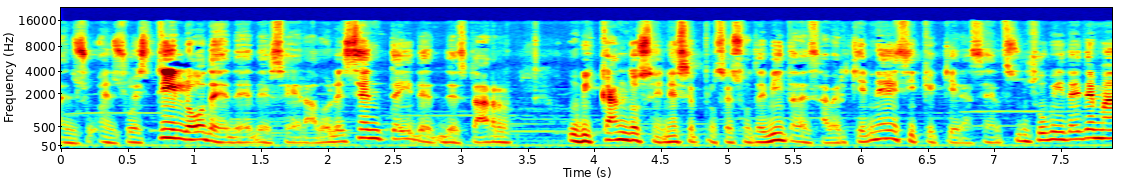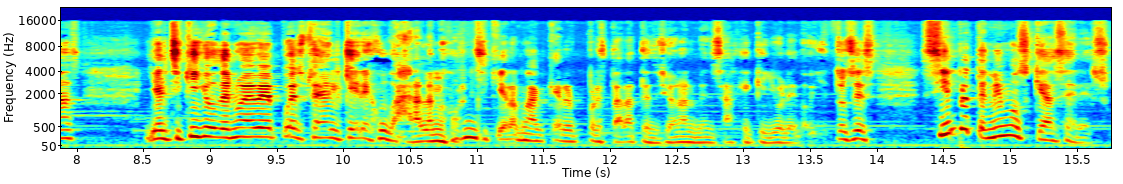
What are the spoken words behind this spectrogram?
en su, estilo de, de, ser adolescente y de, de, estar ubicándose en ese proceso de vida, de saber quién es y qué quiere hacer en su vida y demás. Y el chiquillo de 9, pues él quiere jugar, a lo mejor ni siquiera va a querer prestar atención al mensaje que yo le doy. Entonces, siempre tenemos que hacer eso.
